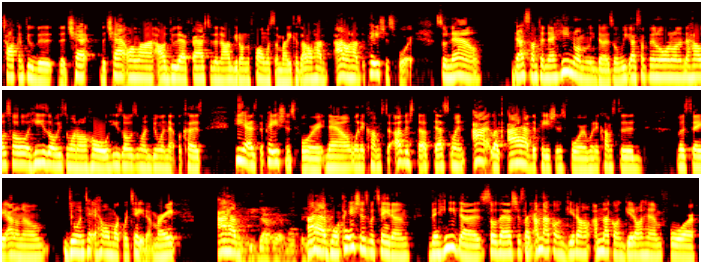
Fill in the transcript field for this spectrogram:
talking through the the chat the chat online. I'll do that faster than I'll get on the phone with somebody because I don't have I don't have the patience for it. So now that's something that he normally does. When we got something going on in the household, he's always the one on hold. He's always the one doing that because he has the patience for it. Now, when it comes to other stuff, that's when I like I have the patience for it. When it comes to, let's say, I don't know, doing ta homework with Tatum, right? I have You definitely have more patience. I have more patience with Tatum than he does. So that's just like I'm not gonna get on I'm not gonna get on him for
